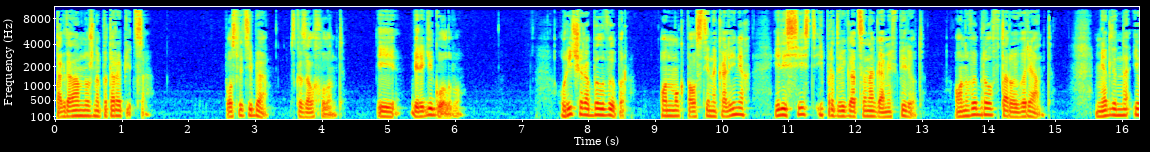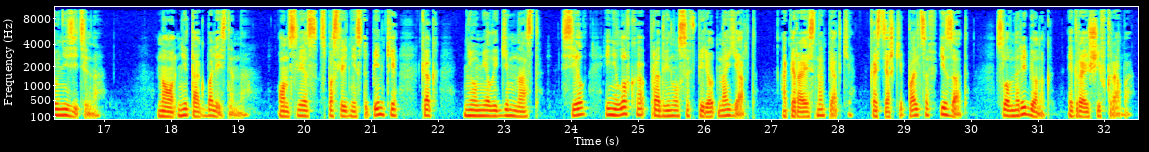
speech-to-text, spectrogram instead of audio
Тогда нам нужно поторопиться». «После тебя», — сказал Холланд. «И береги голову». У Ричера был выбор. Он мог ползти на коленях или сесть и продвигаться ногами вперед. Он выбрал второй вариант. Медленно и унизительно. Но не так болезненно. Он слез с последней ступеньки, как неумелый гимнаст, сел и неловко продвинулся вперед на ярд, опираясь на пятки, костяшки пальцев и зад, словно ребенок, играющий в краба.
